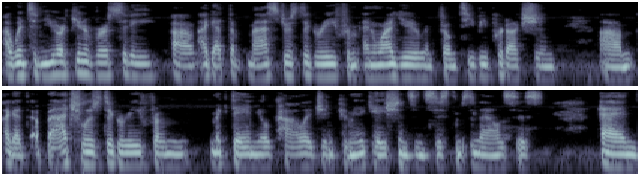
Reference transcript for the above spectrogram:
I went to New York University. Um, I got the master's degree from NYU in film TV production. Um, I got a bachelor's degree from McDaniel College in communications and systems analysis. And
